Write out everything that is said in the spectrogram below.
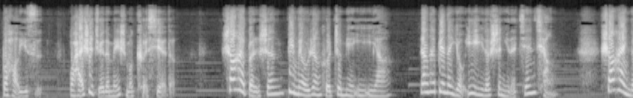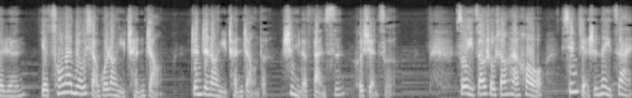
不好意思，我还是觉得没什么可谢的。伤害本身并没有任何正面意义啊，让它变得有意义的是你的坚强。伤害你的人也从来没有想过让你成长，真正让你成长的是你的反思和选择。所以遭受伤害后，先检视内在，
